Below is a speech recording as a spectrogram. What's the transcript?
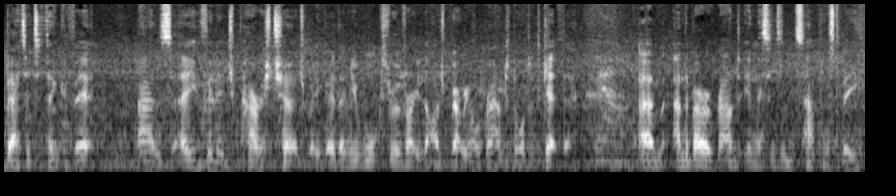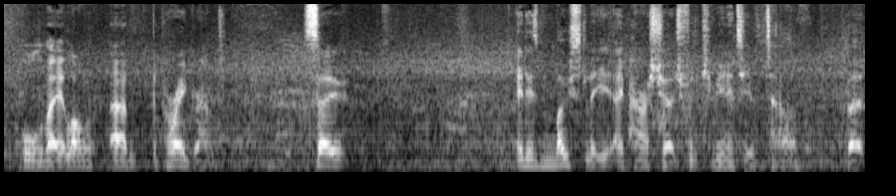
better to think of it as a village parish church where you go, then you walk through a very large burial ground in order to get there. Yeah. Um, and the burial ground, in this instance, happens to be all the way along um, the parade ground. So it is mostly a parish church for the community of the tower, but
